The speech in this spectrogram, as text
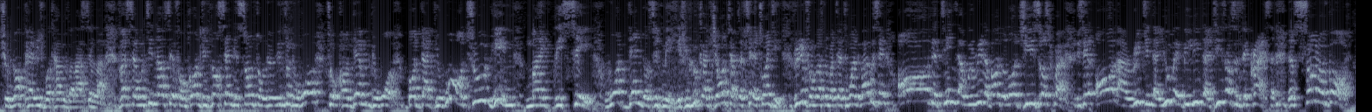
should not perish but have everlasting life. Verse 17 now says, For God did not send the Son to the, into the world to condemn the world, but that the world through him might be saved. What then does it mean? If you look at John chapter 20, reading from verse number 31, the Bible says, All the things that we read about the Lord Jesus Christ, he said, All are written that you may believe that Jesus is the Christ, the Son of God.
